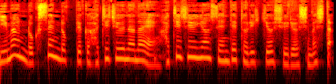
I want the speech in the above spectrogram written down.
26,687円84銭で取引を終了しました。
